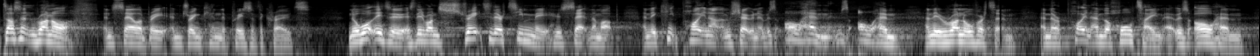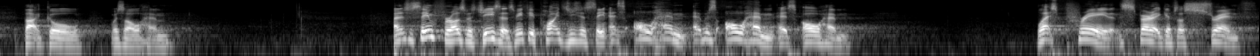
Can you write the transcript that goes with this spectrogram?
doesn't run off and celebrate and drink in the praise of the crowds. No, what they do is they run straight to their teammate who's set them up and they keep pointing at them, shouting, It was all him, it was all him. And they run over to him and they're pointing at him the whole time, It was all him. That goal was all him. And it's the same for us with Jesus. We need to be pointing to Jesus saying, It's all him, it was all him, it's all him. Let's pray that the Spirit gives us strength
